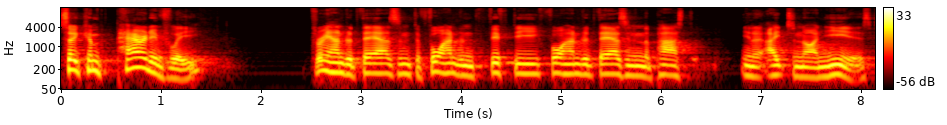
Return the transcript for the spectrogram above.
So, comparatively, 300,000 to 450, 400,000 in the past you know, eight to nine years,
